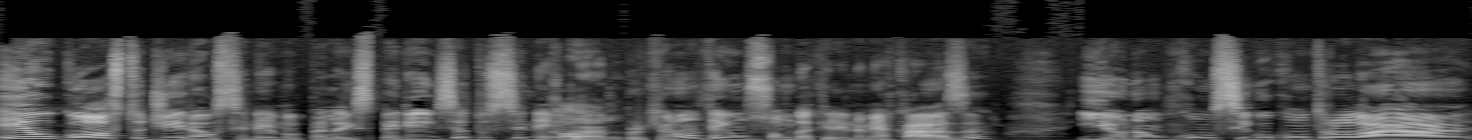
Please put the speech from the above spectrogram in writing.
Eu gosto de ir ao cinema pela experiência do cinema. Claro. Porque eu não tenho um som daquele na minha casa e eu não consigo controlar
